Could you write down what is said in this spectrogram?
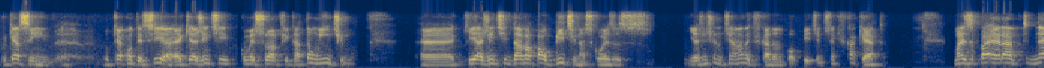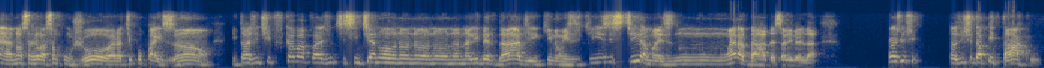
porque assim, é, o que acontecia é que a gente começou a ficar tão íntimo é, que a gente dava palpite nas coisas e a gente não tinha nada que ficar dando palpite, a gente tinha que ficar quieto. Mas era né, a nossa relação com o Jô, era tipo paisão, então a gente ficava, a gente se sentia no, no, no, na liberdade que não que existia, mas não, não era dada essa liberdade. Para gente, a gente dar pitaco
